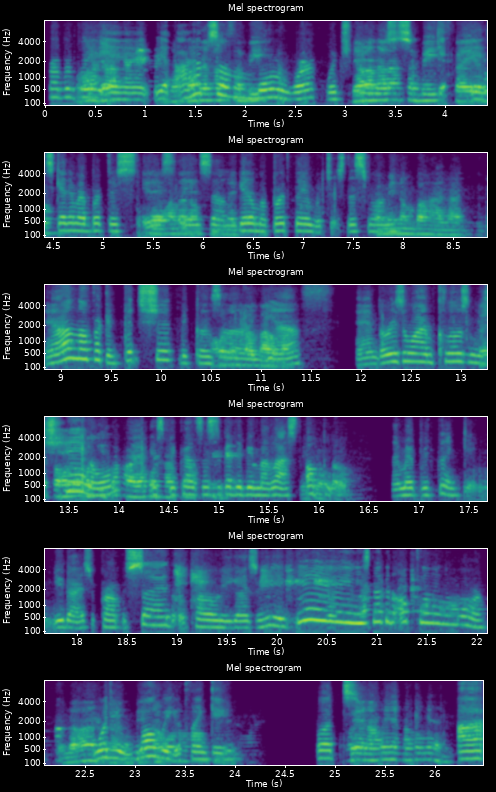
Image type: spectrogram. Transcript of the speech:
Probably, Oh, yeah. yeah, I have some more work, which Diyan ka na lang is sa base, ge- Cairo. is getting my birthday is is, ka na lang is um getting my birthday, which is this one. And I don't know if I can fit shit because uh yeah, and the reason why I'm closing the Kahit ako lang channel mag-isa, kaya ko is because this is gonna be my last upload. I might be thinking, you guys are probably sad, or probably you guys are like, yay, he's not gonna upload anymore. What do you, what were you thinking? But yan, akin yan, akin yan. I,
